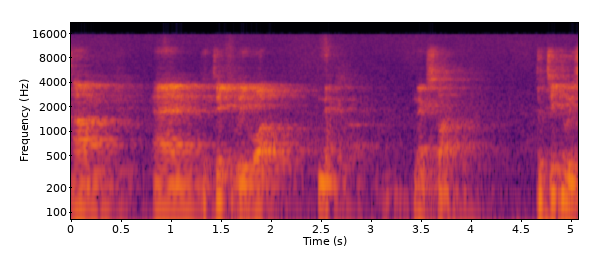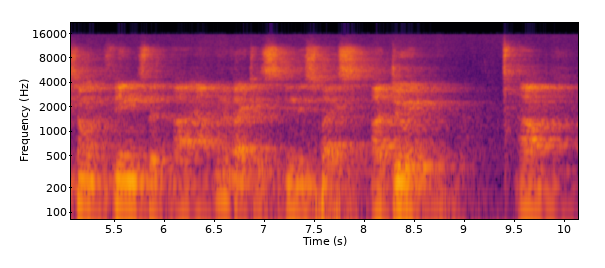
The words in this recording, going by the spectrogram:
um, and particularly what, next, next slide particularly some of the things that uh, our innovators in this space are doing. Um,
